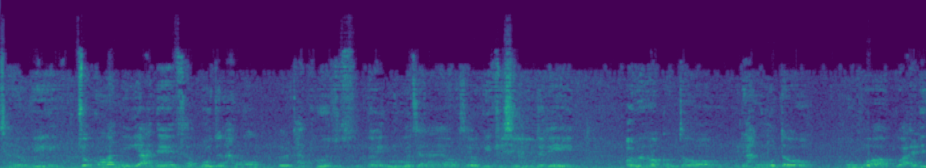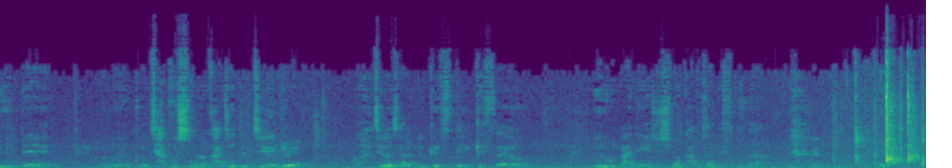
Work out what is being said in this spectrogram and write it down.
참 여기 조그만 이 안에서 모든 한국을 다 보여줄 수가 있는 거잖아요. 그래서 여기 계신 분들이 얼마만큼 더 우리 한국을 더 홍보하고 알리는데 얼마나 그 자부심을 가져둘지를 아, 제가 잘 느낄 수가 있겠어요. 노력을 많이 해주시면 감사하겠습니다.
